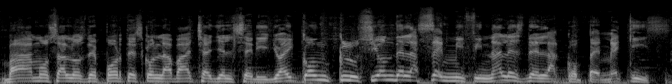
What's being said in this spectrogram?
Vamos a los deportes con la bacha y el cerillo. Hay conclusión de las semifinales de la Copemex.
